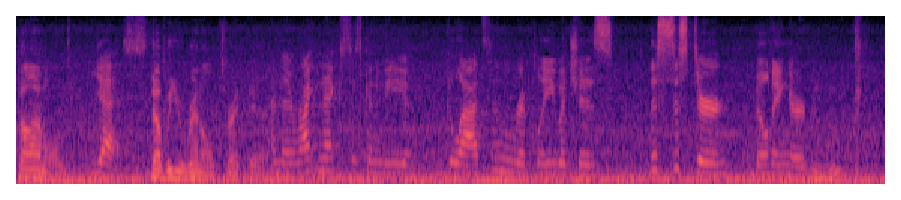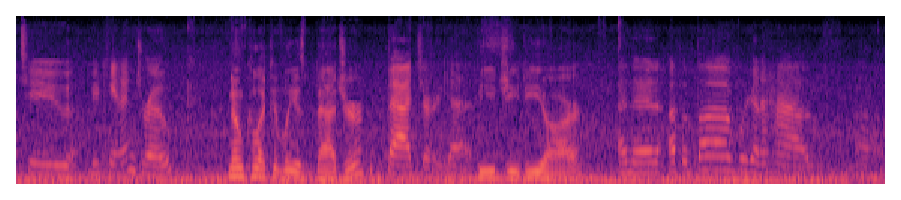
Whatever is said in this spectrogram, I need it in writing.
Donald Yes. W. Reynolds right there. And then right next is going to be Gladson Ripley, which is the sister building or hmm to Buchanan Droke. Known collectively as Badger, Badger, yes. BGDR. And then up above, we're going to have um,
